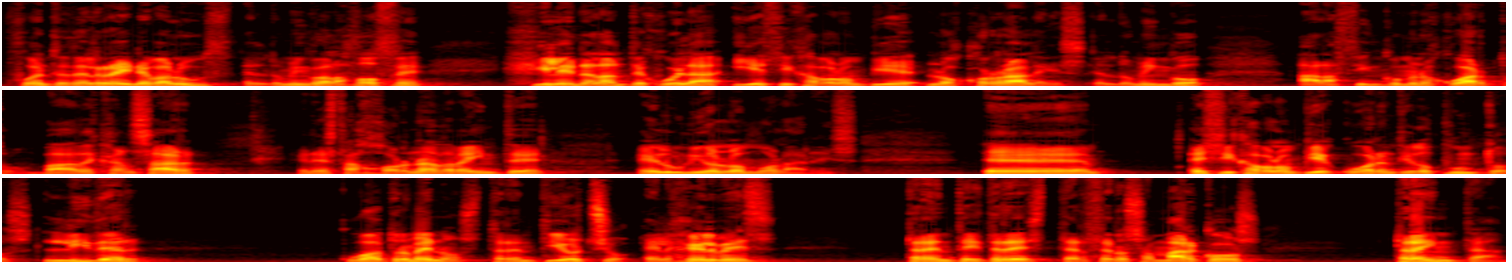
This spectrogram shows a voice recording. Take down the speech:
Fuente del Rey Nevaluz, el domingo a las 12, Gilena Lantejuela y Écija Balompié Los Corrales, el domingo a las 5 menos cuarto. Va a descansar en esta jornada 20 el Unión Los Molares. Eh, Écija Balompié 42 puntos, líder, 4 menos 38 el Gelves, 33 tercero San Marcos, 30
